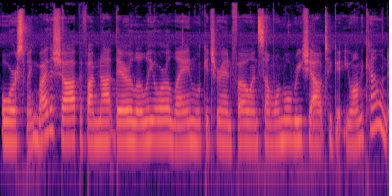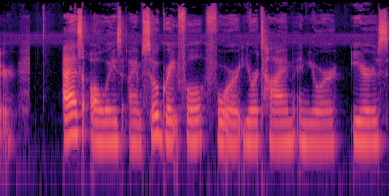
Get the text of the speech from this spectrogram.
Or swing by the shop. If I'm not there, Lily or Elaine will get your info and someone will reach out to get you on the calendar. As always, I am so grateful for your time and your ears.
